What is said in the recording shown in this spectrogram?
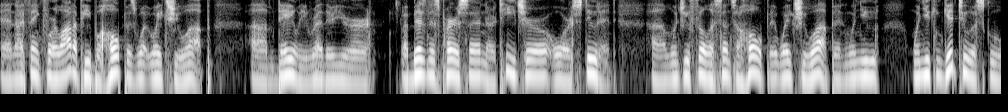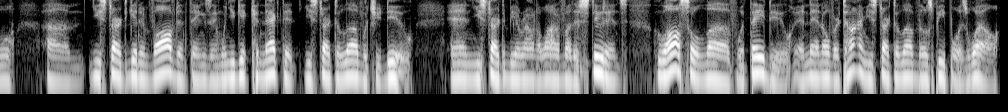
And I think for a lot of people, hope is what wakes you up um, daily, whether you're a business person or teacher or student. Uh, once you feel a sense of hope, it wakes you up. And when you when you can get to a school, um, you start to get involved in things. And when you get connected, you start to love what you do. And you start to be around a lot of other students who also love what they do. And then over time, you start to love those people as well.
